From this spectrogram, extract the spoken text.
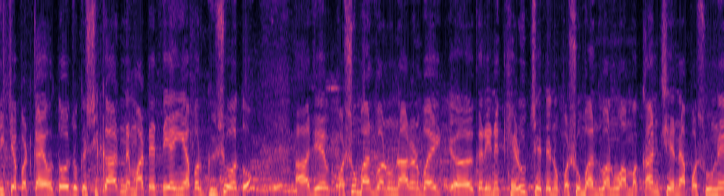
નીચે પટકાયો હતો, જો કે શિકારને માટે તે અહીંયા પર ઘૂસ્યો હતો. આ જે પશુ બાંધવાનું, નારણભાઈ કરીને ખેડૂત છે તેનું પશુ બાંધવાનું આ મકાન છે અને આ પશુને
